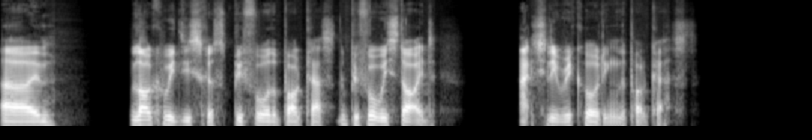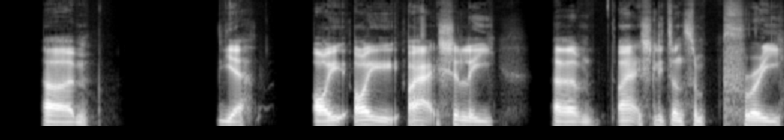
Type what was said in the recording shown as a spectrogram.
Um, like we discussed before the podcast, before we started actually recording the podcast. Um, yeah, I I I actually um I actually done some pre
